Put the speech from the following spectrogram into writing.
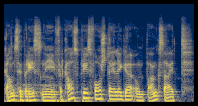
ganz überrissene Verkaufspreisvorstellungen und die Bank sagt,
